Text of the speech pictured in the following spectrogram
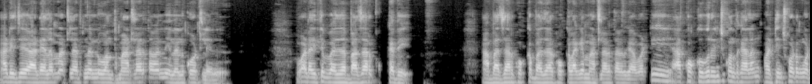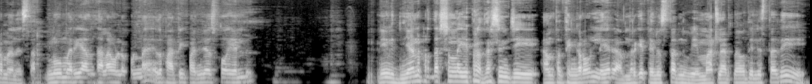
ఆడి ఆడ ఆడు ఎలా మాట్లాడుతున్నాడు. నువ్వు అంత మాట్లాడతావని నేను అనుకోవట్లేదు. వాడైతే బజార్ బజార్ కుక్కది. ఆ బజార్ కుక్క బజార్ కుక్కలాగే మాట్లాడతాడు కాబట్టి ఆ కుక్క గురించి కొంతకాలం పట్టించుకోవడం కూడా మానేస్తారు. నువ్వు మరి అంత అలా ఉండకుండా ఏదో పార్టీకి పని చేసుకో వెళ్ళు. నీ విజ్ఞాన ప్రదర్శనలు అవి ప్రదర్శించి అంత తింగరోళ్ళు లేరు. అందరికీ తెలుస్తుంది. నువ్వేం మాట్లాడుతున్నావో తెలుస్తుంది.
